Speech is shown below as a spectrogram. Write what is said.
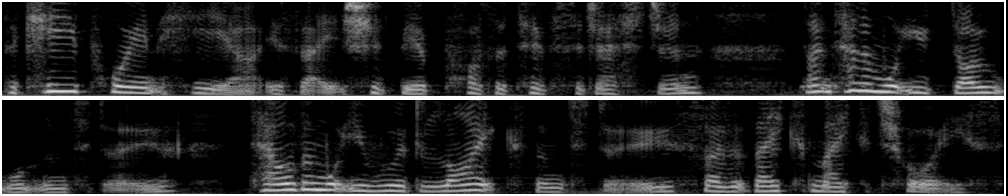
The key point here is that it should be a positive suggestion. Don't tell them what you don't want them to do. Tell them what you would like them to do so that they can make a choice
